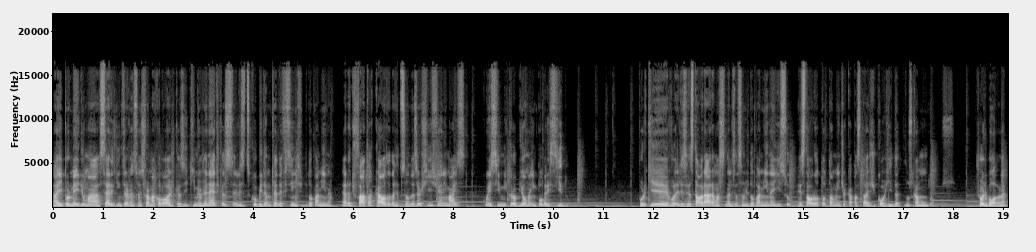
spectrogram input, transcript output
Aí, por meio de uma série de intervenções farmacológicas e quimiogenéticas, eles descobriram que a deficiência de dopamina era de fato a causa da redução do exercício em animais com esse microbioma empobrecido. Porque eles restauraram a sinalização de dopamina e isso restaurou totalmente a capacidade de corrida nos camundongos. Show de bola, né?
